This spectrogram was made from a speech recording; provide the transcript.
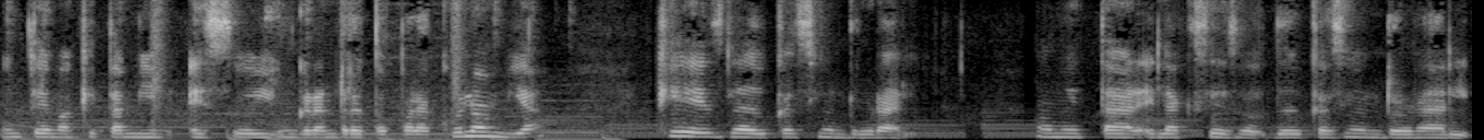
un, tema que también es hoy un gran reto para Colombia, que es la educación rural. Aumentar el acceso de educación rural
